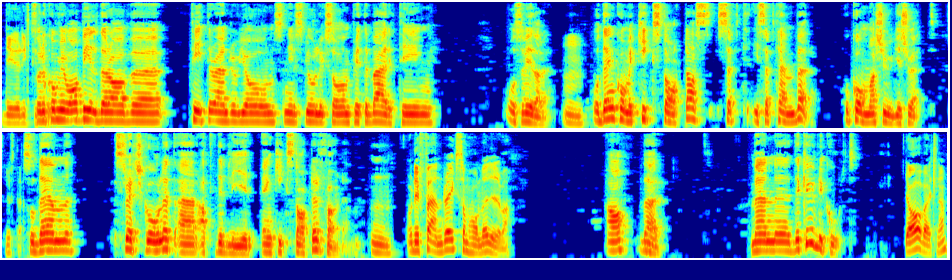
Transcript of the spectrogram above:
det är ju riktigt Så det kommer ju vara bilder av eh, Peter Andrew Jones, Nils Gulliksson, Peter Bergting och så vidare. Mm, Och den kommer kickstartas sept- i september och komma 2021. just det. Så den stretch-goalet är att det blir en Kickstarter för den. Mm. Och det är Fandrake som håller i det va? Ja, där. Men eh, det kan ju bli coolt. Ja, verkligen.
